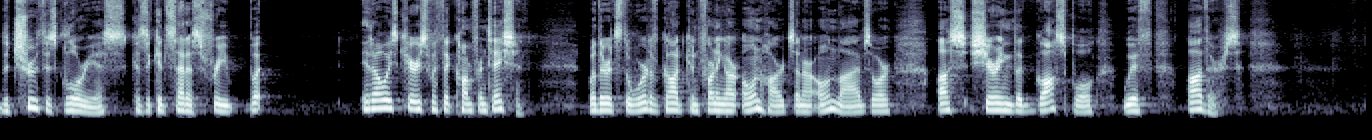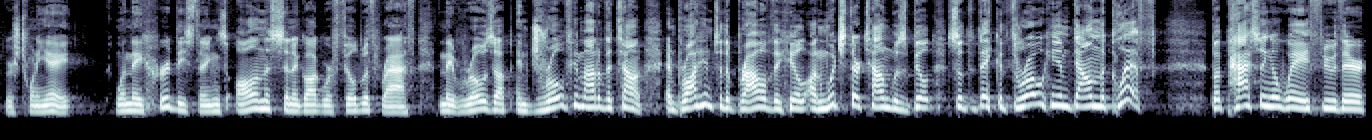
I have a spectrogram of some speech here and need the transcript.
the truth is glorious because it can set us free, but it always carries with it confrontation. Whether it's the Word of God confronting our own hearts and our own lives, or us sharing the gospel with others. Verse 28 When they heard these things, all in the synagogue were filled with wrath, and they rose up and drove him out of the town and brought him to the brow of the hill on which their town was built, so that they could throw him down the cliff. But passing away through their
